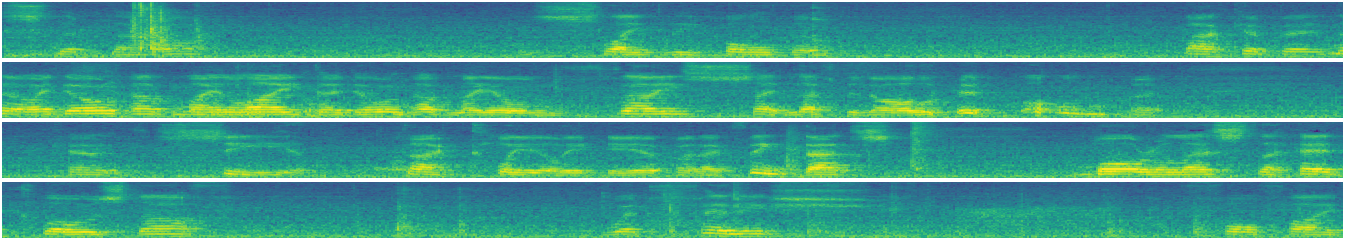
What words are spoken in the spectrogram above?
Snip that off. and Slightly hold them back a bit. No, I don't have my light, I don't have my own device. I left it all at home, but can't see that clearly here, but I think that's more or less the head closed off with finish, four, five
